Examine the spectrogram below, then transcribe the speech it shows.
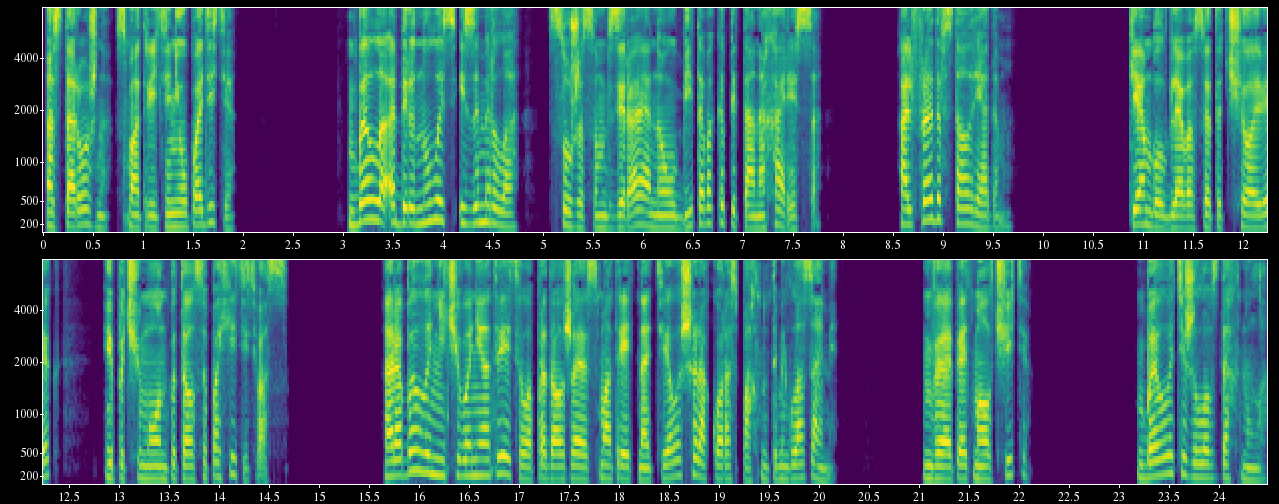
«Осторожно, смотрите, не упадите». Белла обернулась и замерла, с ужасом взирая на убитого капитана Харриса. Альфредо встал рядом. «Кем был для вас этот человек, и почему он пытался похитить вас?» Арабелла ничего не ответила, продолжая смотреть на тело широко распахнутыми глазами. «Вы опять молчите?» Белла тяжело вздохнула.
